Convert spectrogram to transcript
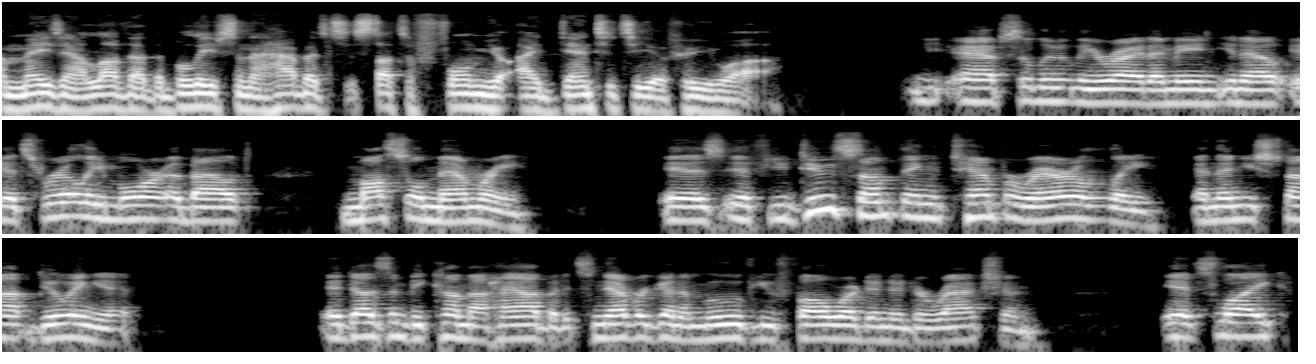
amazing. I love that. The beliefs and the habits start to form your identity of who you are. Absolutely right. I mean, you know, it's really more about muscle memory. Is if you do something temporarily and then you stop doing it, it doesn't become a habit. It's never going to move you forward in a direction. It's like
